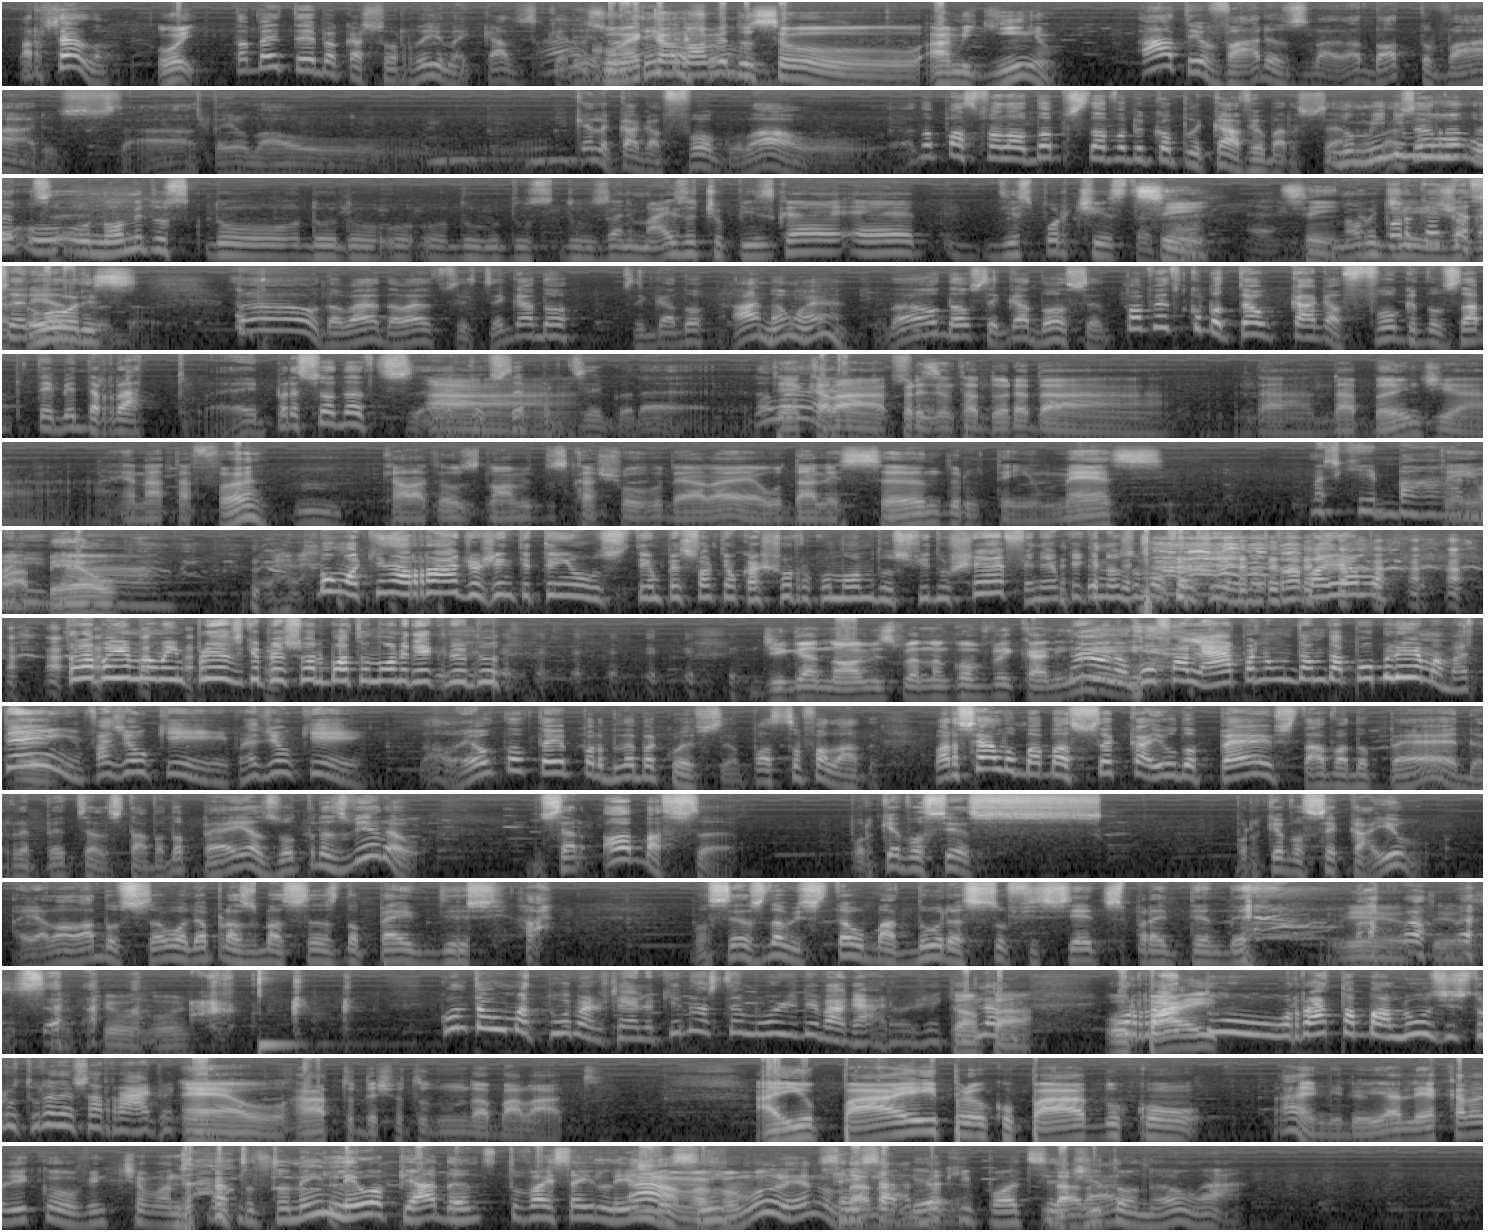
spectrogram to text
Marcelo, Oi. também tem meu cachorrinho lá em casa, Ah, querido. Como é que é o nome cachorro? do seu amiguinho? Ah, tenho vários, adoto vários. Tá? Tenho lá o. Aquele caga-fogo lá, o. Eu não posso falar o nome, senão vou me complicar, viu, Marcelo? No mínimo, o, o- nome dos, do, do- do- dos, dos animais do tio Pisca é, é de esportistas, Sim, né? É. sim. Nome Por de que que jogadores. Não, não é, não é. Você se enganou, se enganou. Ah, não é? Não, não, você enganou. Você... Pra ver como tu é um caga-fogo que não sabe ter medo de rato. É impressionante. É o que Ah. eu sempre digo, né? Não Tem é, aquela cachorro. apresentadora da, da, da Band, a, a Renata Fã, Hum. que ela, os nomes dos cachorros dela é o D'Alessandro, tem o Messi. Mas que. Tem o Abel. Bom, aqui na rádio a gente tem os tem um pessoal que tem um cachorro com o nome dos filhos do chefe, né? O que, que nós vamos fazer? Nós trabalhamos, trabalhamos numa empresa que a pessoa bota o nome dele do... Diga nomes pra não complicar ninguém. Não, não vou falar pra não, não dar problema, mas tem. Fazer o quê? Fazer o quê? Não, eu não tenho problema com isso, eu posso falar. Marcelo, uma maçã caiu do pé, estava no pé, de repente ela estava no pé e as outras viram. Disseram, ó maçã, por que vocês... Por que você caiu? Aí ela lá do chão olhou para as maçãs do pé e disse, ha, vocês não estão maduras suficientes para entender. Meu Deus do céu, que horror. Conta uma tua, Marcelo, que nós estamos hoje devagar. Hoje. Então Aqui, tá. O, O rato, pai- o rato abalou as estruturas dessa rádio aqui. É, o rato deixa todo mundo abalado. Aí o pai preocupado com. Ah, Emílio, eu ia ler aquela ali que o ouvinte tinha mandado. Ah, tu, tu nem leu a piada antes, tu vai sair lendo Ah, assim. mas vamos ler, não sem saber nada. o que pode ser Dá dito nada. ou não. Ah,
